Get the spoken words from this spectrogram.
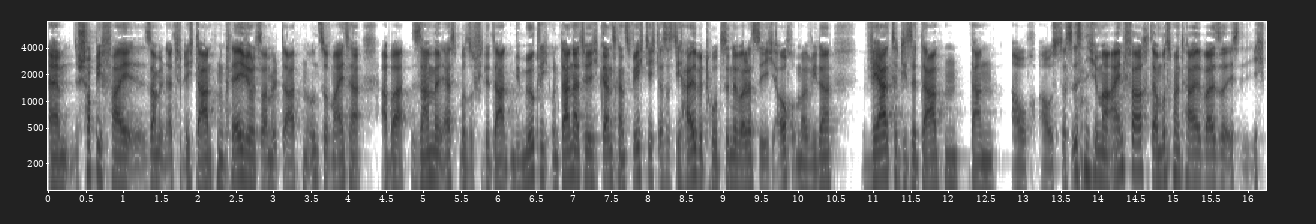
Ähm, Shopify sammelt natürlich Daten, Clayview sammelt Daten und so weiter, aber sammel erstmal so viele Daten wie möglich und dann natürlich ganz, ganz wichtig, das ist die halbe Todsünde, weil das sehe ich auch immer wieder, werte diese Daten dann auch aus. Das ist nicht immer einfach, da muss man teilweise, ich, ich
